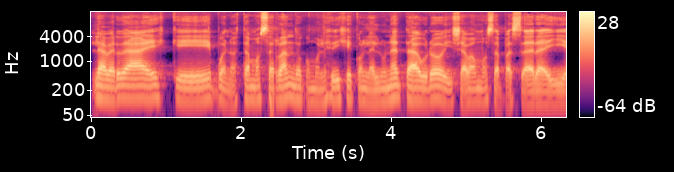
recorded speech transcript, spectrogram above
la verdad es que, bueno, estamos cerrando, como les dije, con la luna Tauro y ya vamos a pasar ahí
